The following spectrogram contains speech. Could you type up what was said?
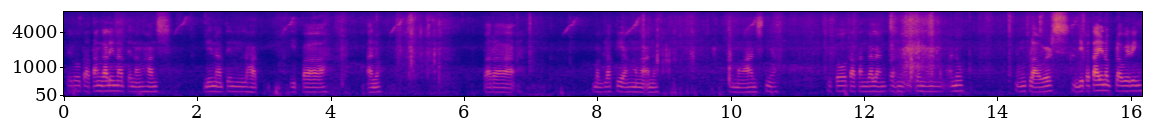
Pero tatanggalin natin ang hands. Hindi natin lahat ipa ano para maglaki ang mga ano yung mga hands niya ito tatanggalan pa ito ng ano yung flowers. Hindi pa tayo nag flowering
